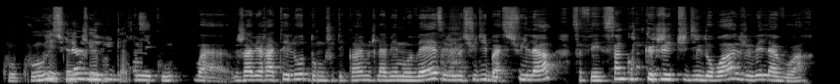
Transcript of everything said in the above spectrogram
concours oui, celui-là, je l'ai eu du premier coup. Bah, j'avais raté l'autre, donc j'étais quand même, je l'avais mauvaise, et je me suis dit, bah, celui-là, ça fait cinq ans que j'étudie le droit, je vais l'avoir.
